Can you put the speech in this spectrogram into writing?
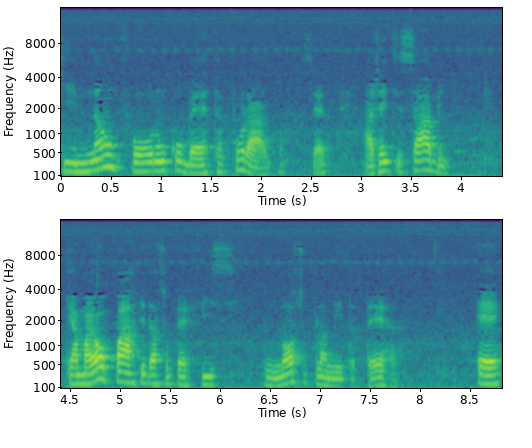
que não foram cobertas por água, certo? A gente sabe que a maior parte da superfície do nosso planeta Terra é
